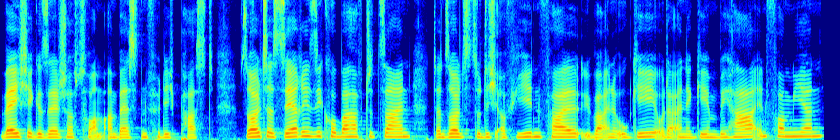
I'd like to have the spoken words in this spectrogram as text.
welche Gesellschaftsform am besten für dich passt. Sollte es sehr risikobehaftet sein, dann solltest du dich auf jeden Fall über eine UG oder eine GmbH informieren.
